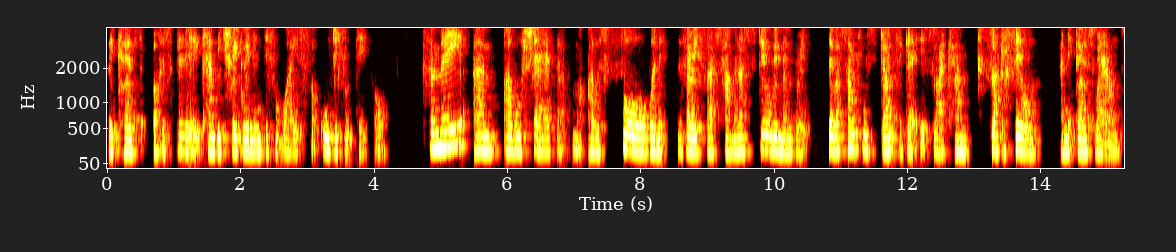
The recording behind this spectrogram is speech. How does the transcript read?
because obviously it can be triggering in different ways for all different people. For me, um, I will share that I was four when it, the very first time, and I still remember it there are some things you don't forget. It's like um, it's like a film, and it goes round.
